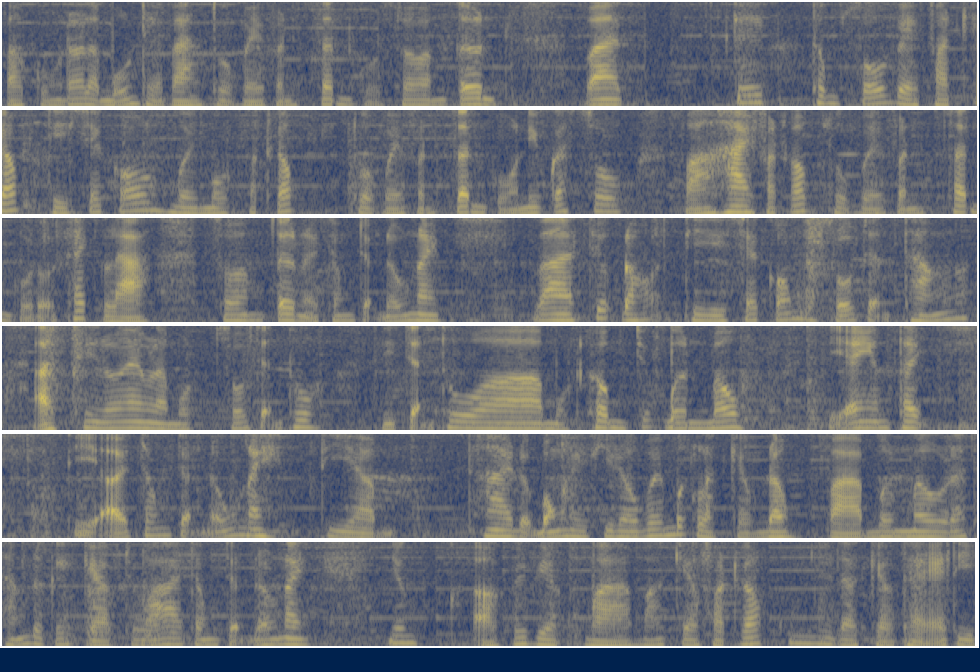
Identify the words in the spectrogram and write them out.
và cũng đó là 4 thẻ vàng thuộc về phần sân của Southampton. Và cái thông số về phạt góc thì sẽ có 11 phạt góc thuộc về phần sân của Newcastle và hai phạt góc thuộc về phần sân của đội khách là Southampton ở trong trận đấu này. Và trước đó thì sẽ có một số trận thắng à xin lỗi em, là một số trận thua. Thì trận thua 1-0 trước Burnmouth. Thì anh em thấy, thì ở trong trận đấu này thì à, hai đội bóng này thi đấu với mức là kèo đồng và Bournemouth đã thắng được cái kèo châu Á trong trận đấu này. Nhưng ở cái việc mà má kèo phạt góc cũng như là kèo thẻ thì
